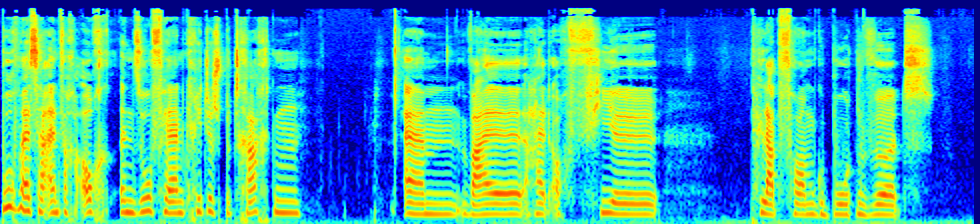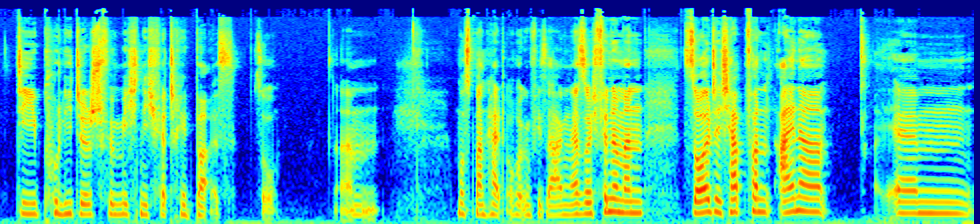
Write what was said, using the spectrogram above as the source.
Buchmesse einfach auch insofern kritisch betrachten, ähm, weil halt auch viel Plattform geboten wird, die politisch für mich nicht vertretbar ist. So. Ähm, muss man halt auch irgendwie sagen. Also ich finde, man sollte, ich habe von einer ähm,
